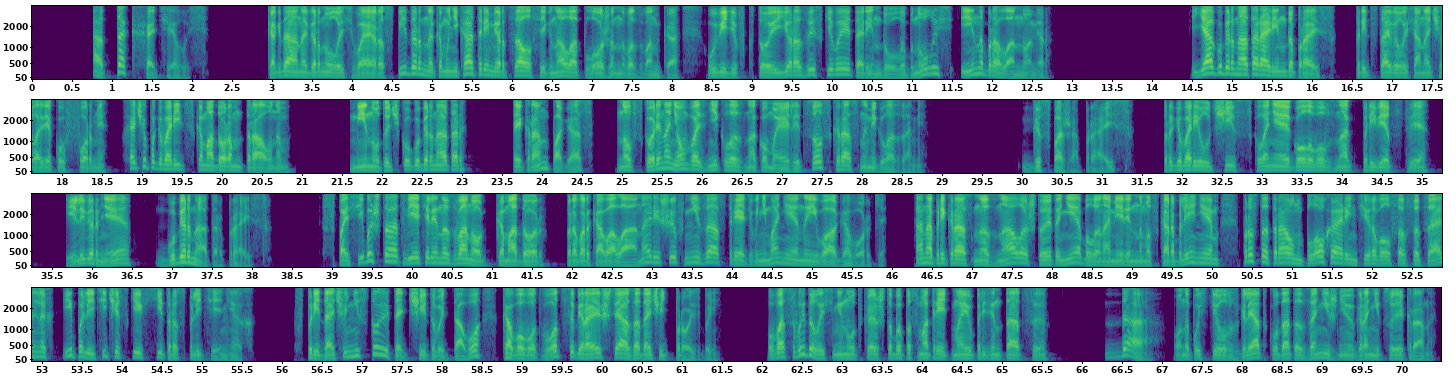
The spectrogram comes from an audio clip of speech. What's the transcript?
а так хотелось. Когда она вернулась в аэроспидер, на коммуникаторе мерцал сигнал отложенного звонка. Увидев, кто ее разыскивает, Аринда улыбнулась и набрала номер. «Я губернатор Аринда Прайс», — представилась она человеку в форме. «Хочу поговорить с коммодором Трауном». «Минуточку, губернатор». Экран погас, но вскоре на нем возникло знакомое лицо с красными глазами. «Госпожа Прайс», — проговорил чисс, склоняя голову в знак приветствия, или, вернее, губернатор Прайс. «Спасибо, что ответили на звонок, Комодор», — проворковала она, решив не заострять внимание на его оговорке. Она прекрасно знала, что это не было намеренным оскорблением, просто Траун плохо ориентировался в социальных и политических хитросплетениях. В придачу не стоит отчитывать того, кого вот-вот собираешься озадачить просьбой. У вас выдалась минутка, чтобы посмотреть мою презентацию? Да, он опустил взгляд куда-то за нижнюю границу экрана.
